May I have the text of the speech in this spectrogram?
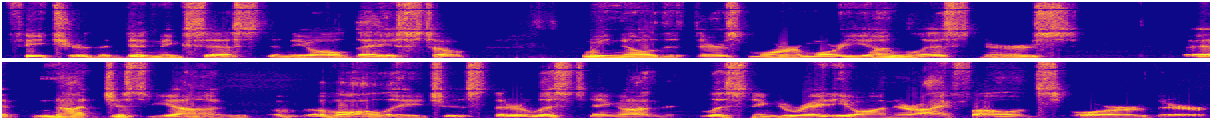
feature that didn't exist in the old days. So we know that there's more and more young listeners, uh, not just young, of, of, all ages, that are listening on listening to radio on their iPhones or their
